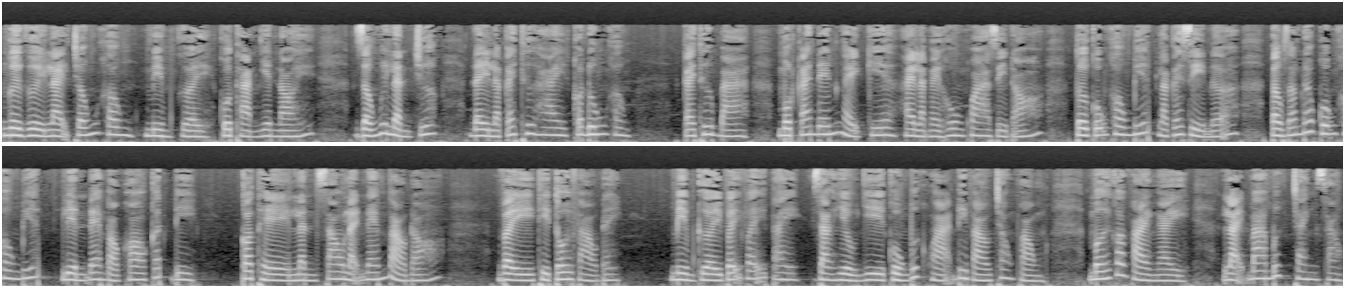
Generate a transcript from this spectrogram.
Người gửi lại trống không, mỉm cười. Cô thản nhiên nói. Giống như lần trước, đây là cái thứ hai, có đúng không? Cái thứ ba, một cái đến ngày kia hay là ngày hôm qua gì đó. Tôi cũng không biết là cái gì nữa. Tổng giám đốc cũng không biết. Liền đem vào kho cất đi. Có thể lần sau lại ném vào đó. Vậy thì tôi vào đây. Mỉm cười vẫy vẫy tay. Giang Hiểu Nhi cùng bức họa đi vào trong phòng. Mới có vài ngày, lại ba bức tranh sau.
